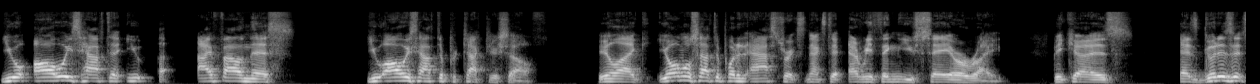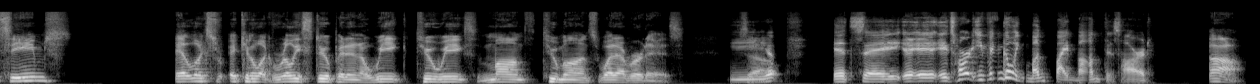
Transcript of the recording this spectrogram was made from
You always have to you I found this you always have to protect yourself. You're like you almost have to put an asterisk next to everything you say or write because as good as it seems, it looks it can look really stupid in a week, 2 weeks, month, 2 months, whatever it is. So- yep. It's a it, it's hard. Even going month by month is hard. Oh,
